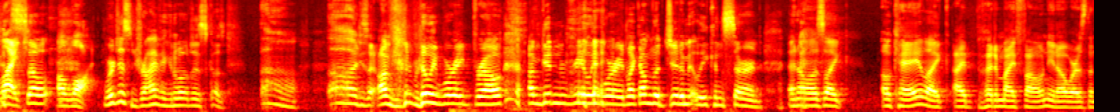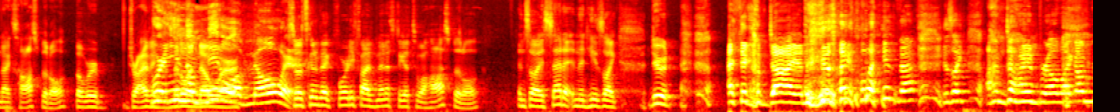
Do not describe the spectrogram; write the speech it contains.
like So- a lot. We're just driving, and Will just goes, "Oh, oh." And he's like, "I'm getting really worried, bro. I'm getting really worried. Like I'm legitimately concerned." And I was like, "Okay." Like I put in my phone, you know, where's the next hospital? But we're driving We're in the in middle the of nowhere. middle of nowhere. So it's gonna be like 45 minutes to get to a hospital. And so I said it, and then he's like, "Dude, I think I'm dying." He's like laying back. He's like, "I'm dying, bro. Like I'm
